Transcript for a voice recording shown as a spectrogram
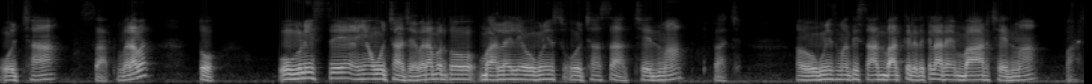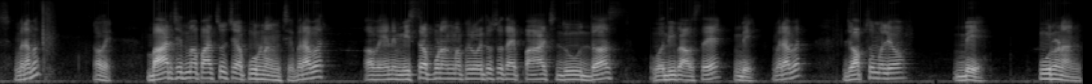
ઓછા સાત, બરાબર? તો ઓગણીસ છે, અહીંયા ઓછા છે, બરાબર? તો બહાર લઈ લઈએ ઓગણીસ ઓછા સાત, છેદમાં પાંચ. હવે ઓગણીસમાંથી સાત બાદ કરીએ તો કેટલા રહે? બાર છેદમાં પાંચ, બરાબર? હવે બાર છેદમાં પાંચ શું છે? અપૂર્ણાંક છે, બરાબર? હવે એને મિશ્ર અપૂર્ણાંકમાં ફેરવો તો શું થાય? પાંચ, દુ, દસ વધી આવશે બે, બરાબર? જવાબ શું મળ્યો? બે. પૂર્ણાંક.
